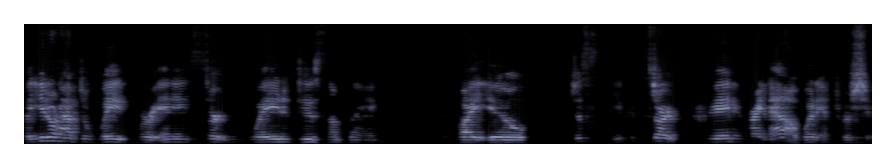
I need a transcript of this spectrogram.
but you don't have to wait for any certain way to do something invite you. Just, you could start creating right now what interests you.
